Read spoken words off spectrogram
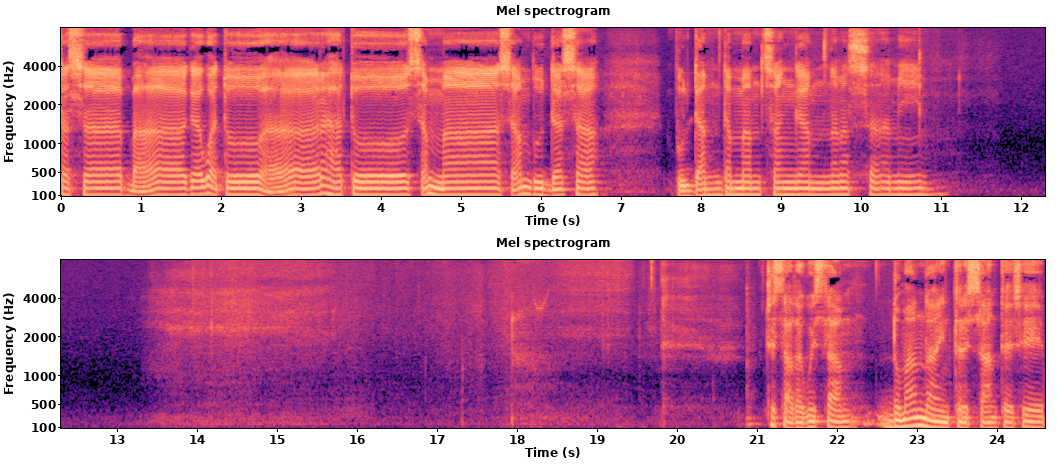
tassa bhagavato arahato samma sambuddhassa. Buddham dhammam sangam namassami C'è stata questa domanda interessante se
